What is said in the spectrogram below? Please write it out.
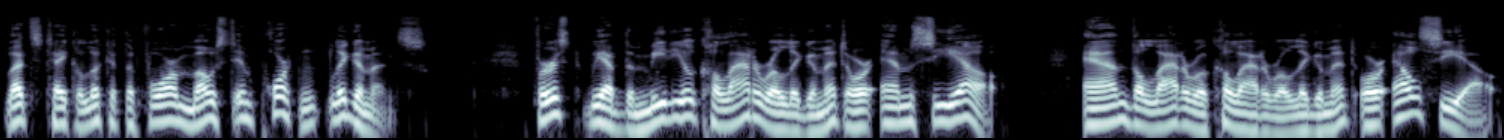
Let's take a look at the four most important ligaments. First, we have the medial collateral ligament, or MCL, and the lateral collateral ligament, or LCL,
